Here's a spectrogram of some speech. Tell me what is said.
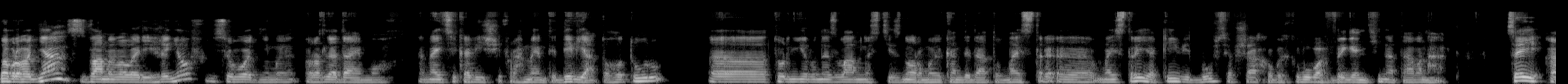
Доброго дня, з вами Валерій Гриньов. Сьогодні ми розглядаємо найцікавіші фрагменти дев'ятого туру е, турніру незламності з нормою кандидату в майстри, е, майстри, який відбувся в шахових клубах Бригантіна та Авангард. Цей е,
